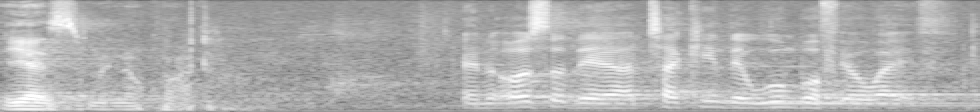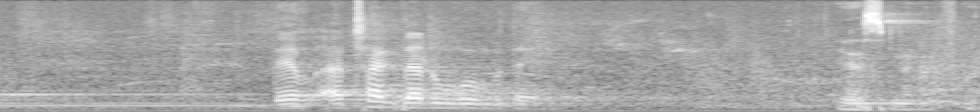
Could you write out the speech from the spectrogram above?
Yes, man of God. And also they are attacking the womb of your wife. They've attacked that womb there. Yes, man of God.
